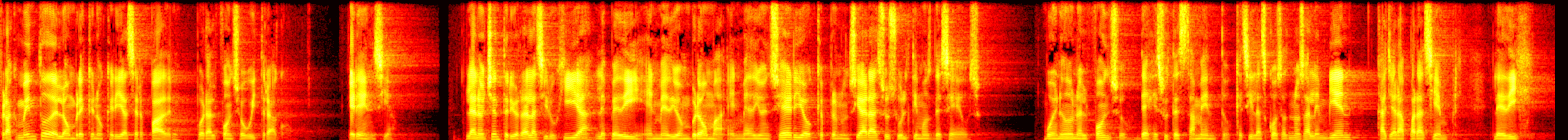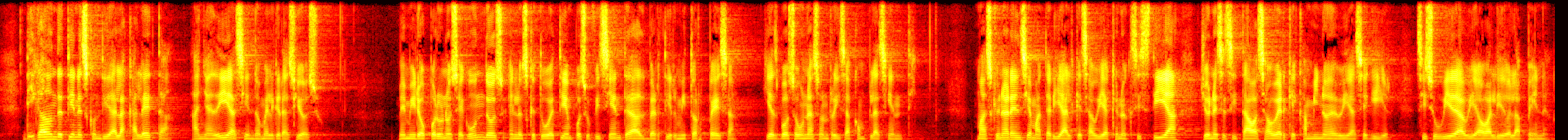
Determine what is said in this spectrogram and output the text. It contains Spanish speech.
Fragmento del hombre que no quería ser padre, por Alfonso Buitrago. Herencia. La noche anterior a la cirugía le pedí, en medio en broma, en medio en serio, que pronunciara sus últimos deseos. Bueno, don Alfonso, deje su testamento, que si las cosas no salen bien, callará para siempre. Le dije. Diga dónde tiene escondida la caleta, añadí haciéndome el gracioso. Me miró por unos segundos en los que tuve tiempo suficiente de advertir mi torpeza y esbozó una sonrisa complaciente. Más que una herencia material que sabía que no existía, yo necesitaba saber qué camino debía seguir, si su vida había valido la pena.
